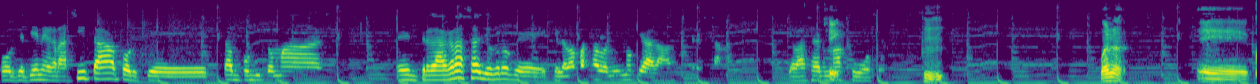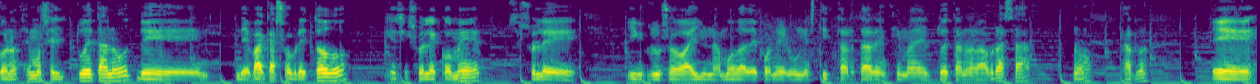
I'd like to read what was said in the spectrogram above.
porque tiene grasita, porque está un poquito más entre la grasa, yo creo que, le va a pasar lo mismo que a la fresca, que va a ser más jugoso. Hmm. Bueno, eh, conocemos el tuétano de, de vaca sobre todo, que se suele comer, se suele incluso hay una moda de poner un stick tartar encima del tuétano a la brasa, ¿no, Carlos? Eh,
